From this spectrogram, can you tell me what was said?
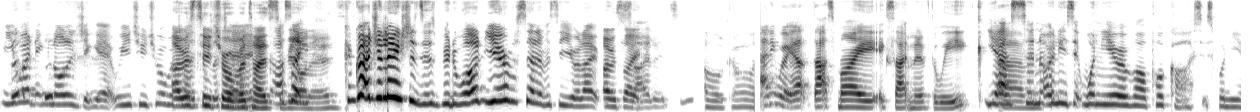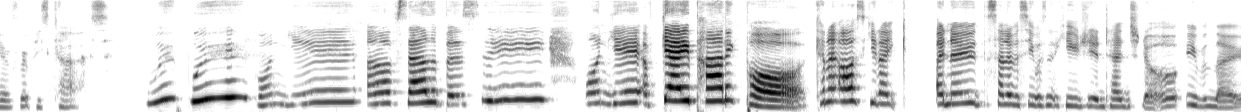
you weren't acknowledging it. Were you too traumatized? I was too traumatized to be like, honest. Congratulations! It's been one year of celibacy. You were like, I was like, silence. Oh god. Anyway, that, that's my excitement of the week. Yeah. so Um, not only is it one year of our podcast, it's one year of Ripley's curse. Whoop whoop. One year of celibacy. One year of gay panic pod. Can I ask you, like, I know the celibacy wasn't hugely intentional, even though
